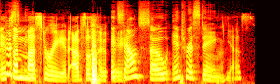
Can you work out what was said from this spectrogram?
it's a need... must read. Absolutely. It sounds so interesting. Yes.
